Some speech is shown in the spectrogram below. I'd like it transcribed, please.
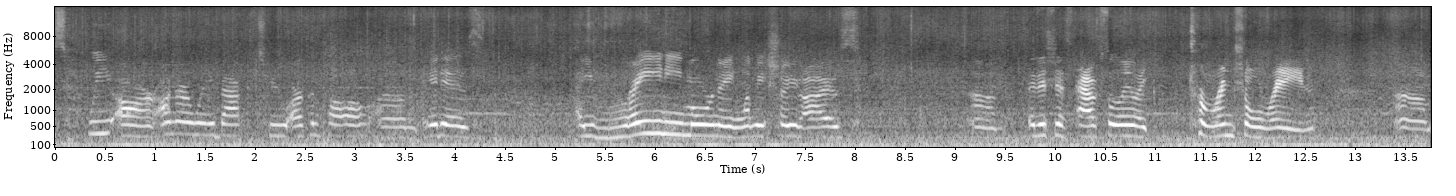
guys, we are on our way back to Arkansas. Um, it is a rainy morning. Let me show you guys. Um, it is just absolutely like torrential rain. Um,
